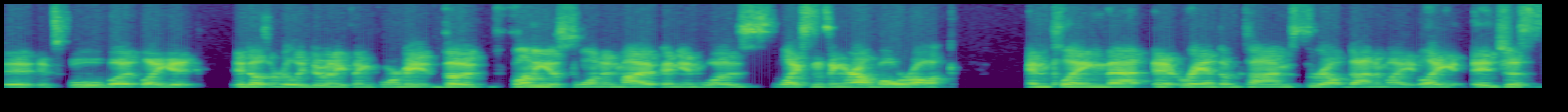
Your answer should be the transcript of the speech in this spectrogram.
it it's cool, but like it it doesn't really do anything for me. The funniest one, in my opinion, was licensing Round Ball Rock and playing that at random times throughout Dynamite. Like it just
